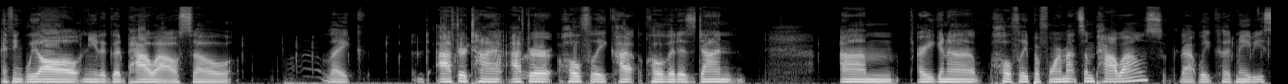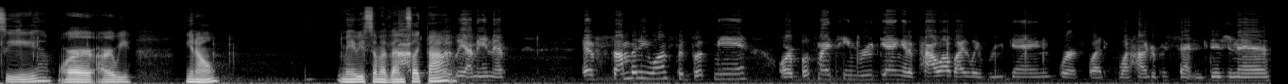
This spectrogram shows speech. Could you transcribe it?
I think we all need a good powwow, so like after time after hopefully COVID is done, um are you to hopefully perform at some powwows that we could maybe see or are we, you know, maybe some events like that? Absolutely. I mean, if if somebody wants to book me or book my team Rude Gang at a powwow, by the way, Rude Gang, we're like 100% indigenous,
